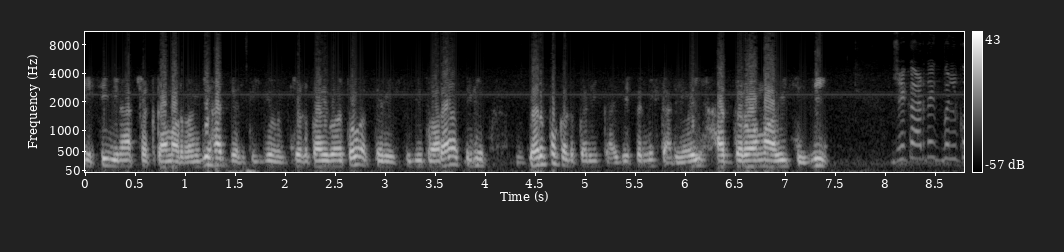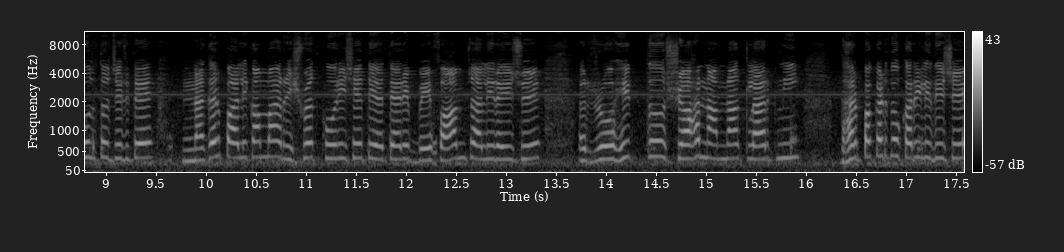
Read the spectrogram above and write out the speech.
એસીબીના છટકામાં રંગે હાથ ઝડપી ઝડપાયો હતો. અત્યારે એસીબી દ્વારા તેની ધરપકડ કરી કાયદેસરની કાર્યવાહી હાથ ધરવામાં આવી છે. જી. જે કાર્તિક બિલકુલ તો જે રીતે નગરપાલિકામાં રિશ્વતખોરી છે તે અત્યારે બેફામ ચાલી રહી છે. રોહિત શાહ નામના ક્લાર્કની ધરપકડ તો કરી લીધી છે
